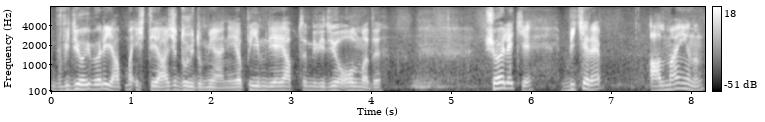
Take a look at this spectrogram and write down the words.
bu videoyu böyle yapma ihtiyacı duydum yani. Yapayım diye yaptığım bir video olmadı. Şöyle ki bir kere Almanya'nın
